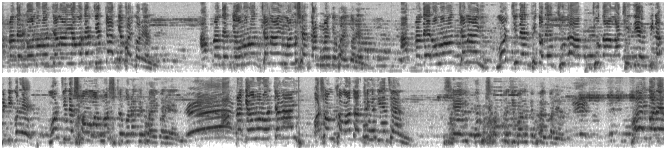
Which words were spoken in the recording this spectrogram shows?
আপনাদেরকে অনুরোধ জানাই, আমাদের চিৎকারকে ভয় করেন। আপনাদেরকে অনুরোধ জানাই, মানুষের কান্নাকে ভয় করেন। আপনাদের মসজিদের ভিতরে জুতা জুতা, লাঠি দিয়ে পিটাপিটি করে মসজিদের সম্মান নষ্ট করাকে ভয় করেন আপনাকে অনুরোধ জানাই, অসংখ্য মাজার ভেঙে দিয়েছেন। সেই অভিশপ্ত জীবনকে ভয় করেন। ভয় করেন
